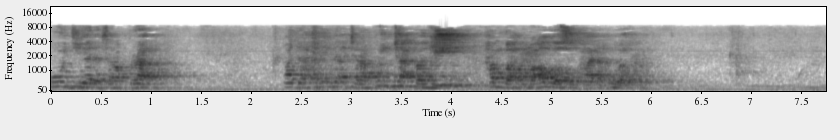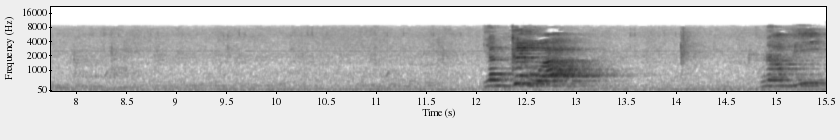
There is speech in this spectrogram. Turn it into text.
ujian yang sangat berat. Padahal ini acara puncak bagi hamba-hamba Allah Subhanahu wa taala. Yang kedua, Nabi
